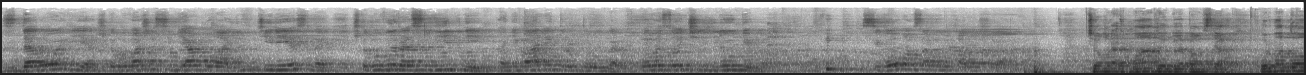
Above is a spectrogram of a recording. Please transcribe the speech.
здоровья, чтобы ваша семья была интересной, чтобы вы росли в ней, понимали друг друга. Мы вас очень любим. Всего вам самого хорошего. Чоң рахмат өлгүл апамызга урматтуу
